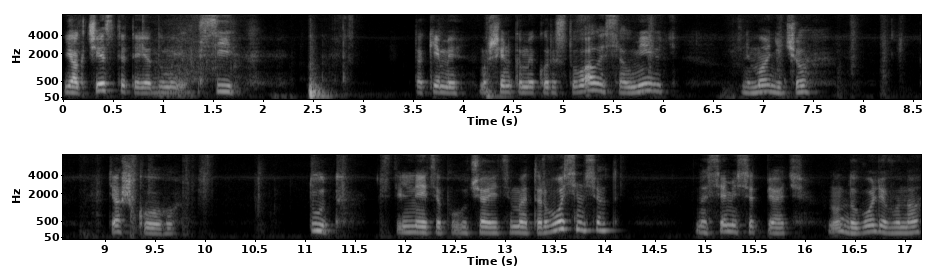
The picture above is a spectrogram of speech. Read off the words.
як чистити. Я думаю, всі такими машинками користувалися, вміють. Нема нічого тяжкого. Тут стільниця, виходить, метр 80 на 75. Ну, доволі вона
